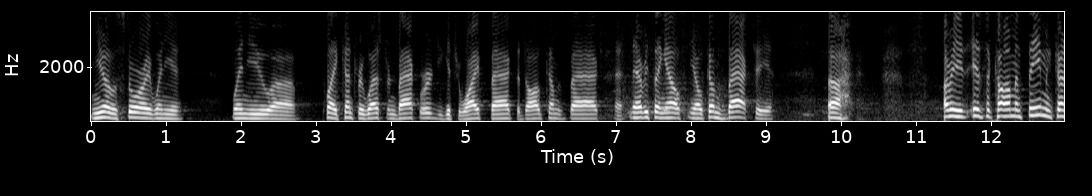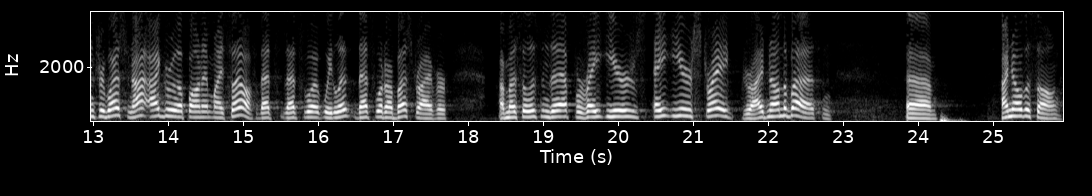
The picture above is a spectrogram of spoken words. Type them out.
You know the story when you when you uh, play country western backward. You get your wife back, the dog comes back, and everything else, you know, comes back to you. Uh, I mean, it's a common theme in country western. I, I grew up on it myself. That's that's what we that's what our bus driver. I must have listened to that for eight years, eight years straight, riding on the bus, and uh, I know the songs,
